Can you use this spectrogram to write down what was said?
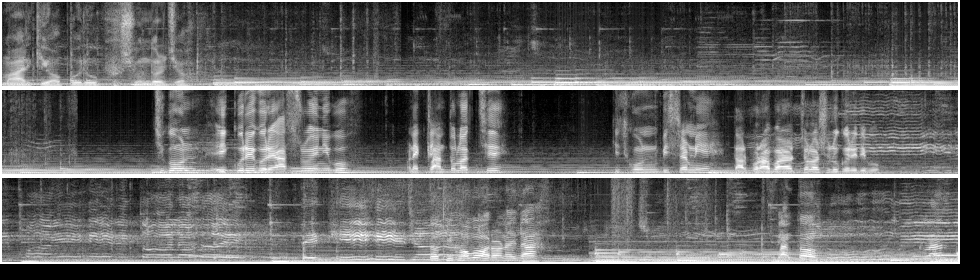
মার কি অপরূপ সৌন্দর্য। কিছুক্ষণ এই করে করে আশ্রয় নিব। অনেক ক্লান্ত লাগছে। কিছুক্ষণ বিশ্রাম নিয়ে তারপর আবার চলা শুরু করে দিব। তো কি খবর অনয় দা ক্লান্ত? ক্লান্ত।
